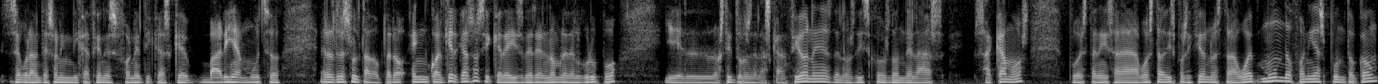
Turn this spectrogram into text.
Seguramente son indicaciones fonéticas que varían mucho el resultado, pero en cualquier caso, si queréis ver el nombre del grupo y los títulos de las canciones, de los discos donde las sacamos, pues tenéis a vuestra disposición nuestra web mundofonías.com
